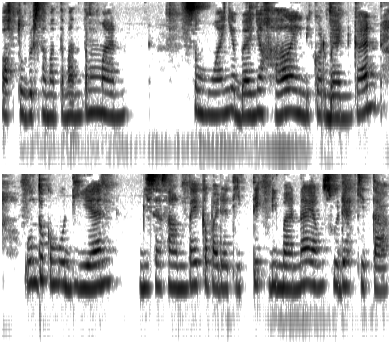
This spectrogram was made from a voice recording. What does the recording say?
waktu bersama teman-teman. Semuanya banyak hal yang dikorbankan untuk kemudian bisa sampai kepada titik di mana yang sudah kita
